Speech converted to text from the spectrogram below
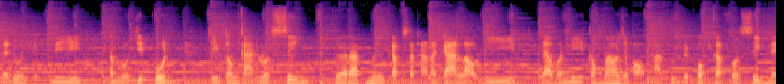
และด้วยเหตุนี้ตำรวจญี่ปุ่น จึงต้องการรถซิ่ง เพื่อรับมือกับสถานการณ์เหล่านี้ และวันนี้ต้องเล่าจะขอพาคุณไปพบกับรถซิ่งใน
